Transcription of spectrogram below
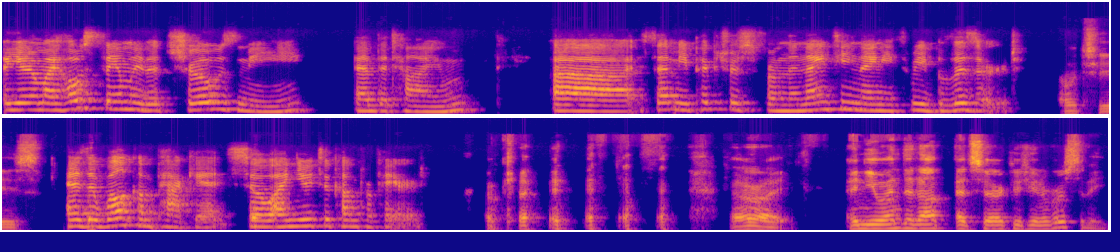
You know, my host family that chose me at the time uh, sent me pictures from the 1993 blizzard. Oh, geez. As a welcome packet, so I knew to come prepared. Okay. All right. And you ended up at Syracuse University.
